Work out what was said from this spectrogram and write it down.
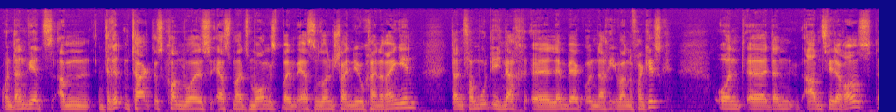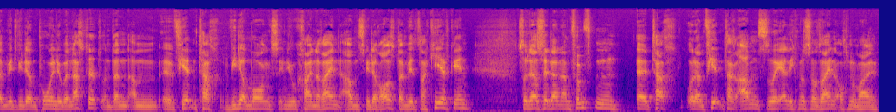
Und dann wird es am dritten Tag des Konvois erstmals morgens beim ersten Sonnenschein in die Ukraine reingehen. Dann vermutlich nach äh, Lemberg und nach Ivano-Frankivsk und äh, dann abends wieder raus, dann wird wieder in Polen übernachtet und dann am äh, vierten Tag wieder morgens in die Ukraine rein, abends wieder raus, dann wird es nach Kiew gehen, sodass wir dann am fünften äh, Tag oder am vierten Tag abends, so ehrlich müssen wir sein, auch nochmal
